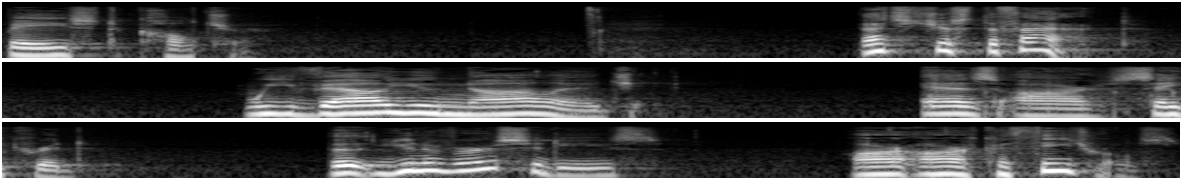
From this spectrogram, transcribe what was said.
based culture. That's just the fact. We value knowledge as our sacred. The universities are our cathedrals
